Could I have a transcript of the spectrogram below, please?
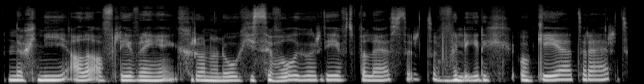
nog niet alle afleveringen chronologische volgorde heeft beluisterd, volledig oké uiteraard,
